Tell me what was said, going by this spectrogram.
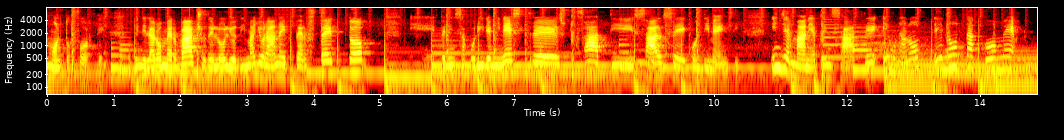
molto forte. Quindi l'aroma erbaceo dell'olio di Majorana è perfetto eh, per insaporire minestre, stufati, salse e condimenti. In Germania, pensate, è, not- è nota come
